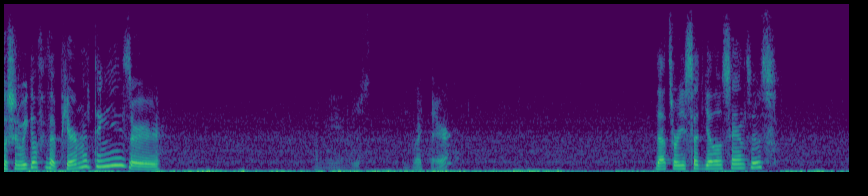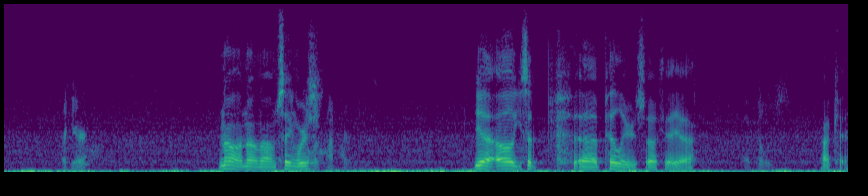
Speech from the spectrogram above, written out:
So should we go through the pyramid thingies or? I mean, there's right there. That's where you said Yellow Sans is? Right here. No, no, no. I'm saying where's? Yeah. Oh, you said uh, pillars. Okay, yeah. Yeah, pillars. Okay.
